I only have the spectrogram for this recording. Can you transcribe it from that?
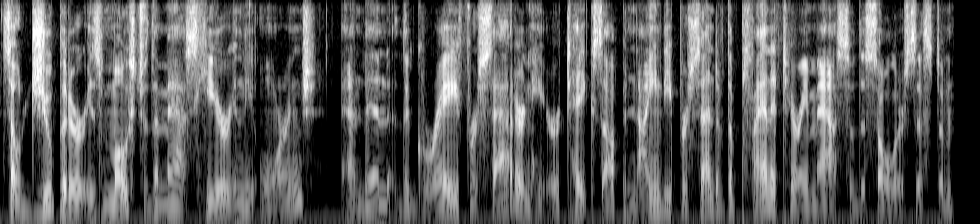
So Jupiter is most of the mass here in the orange. And then the gray for Saturn here takes up 90% of the planetary mass of the solar system.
